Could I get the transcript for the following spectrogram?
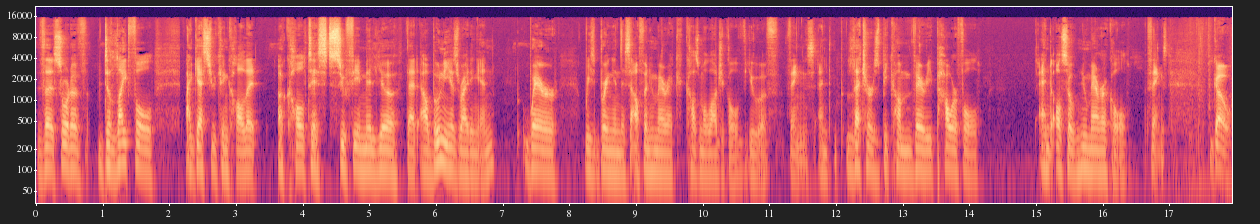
the sort of delightful, I guess you can call it, occultist Sufi milieu that Albuni is writing in, where we bring in this alphanumeric cosmological view of things, and letters become very powerful and also numerical things. Go.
